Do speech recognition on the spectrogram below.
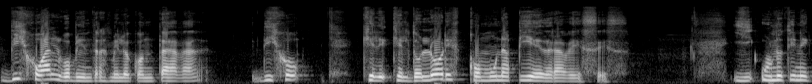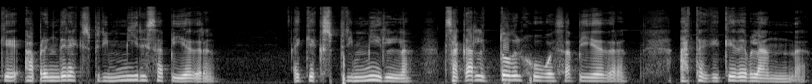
dijo algo mientras me lo contaba, dijo que, que el dolor es como una piedra a veces, y uno tiene que aprender a exprimir esa piedra. Hay que exprimirla, sacarle todo el jugo a esa piedra hasta que quede blanda,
